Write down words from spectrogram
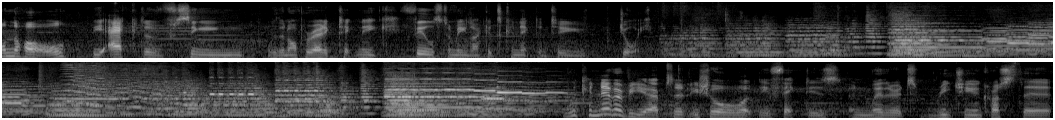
On the whole, the act of singing with an operatic technique feels to me like it's connected to joy. We can never be absolutely sure what the effect is and whether it's reaching across the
